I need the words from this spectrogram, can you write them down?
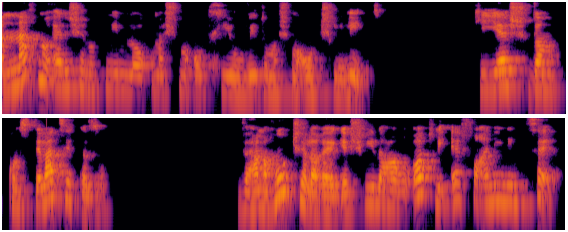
אנחנו אלה שנותנים לו משמעות חיובית או משמעות שלילית, כי יש גם קונסטלציה כזו. והמהות של הרגש היא להראות לי איפה אני נמצאת,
